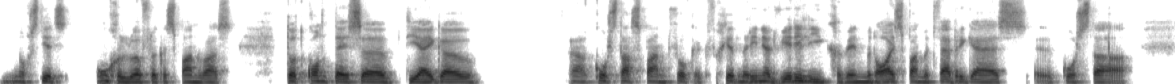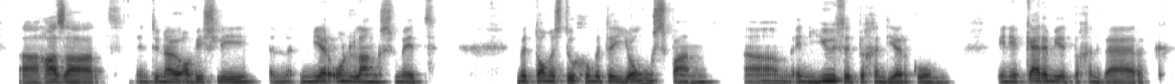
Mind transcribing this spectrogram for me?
nog steeds ongelooflike span was tot Conte se Diego uh, Costa span fok ek vergeet Mourinho het weer die league gewen met daai span met Fabregas, uh, Costa, uh, Hazard en toe nou obviously in meer onlangs met met Thomas Tuchel met 'n jong span um en youth het begin deurkom en die academy het begin werk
